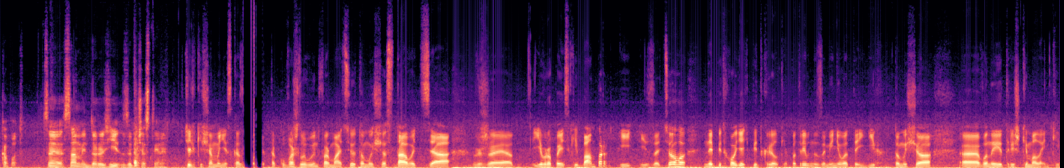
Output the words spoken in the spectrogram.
капот. Це самі дорогі запчастини. Тільки що мені сказали таку важливу інформацію, тому що ставиться вже європейський бампер, і із-за цього не підходять підкрилки. Потрібно замінювати їх, тому що е, вони трішки маленькі,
